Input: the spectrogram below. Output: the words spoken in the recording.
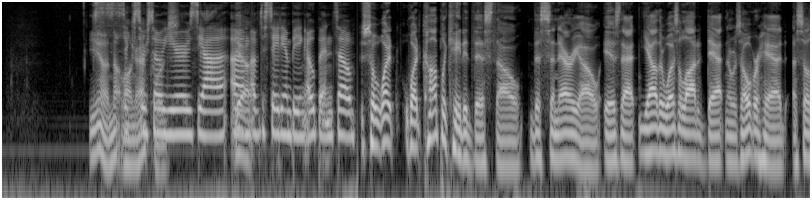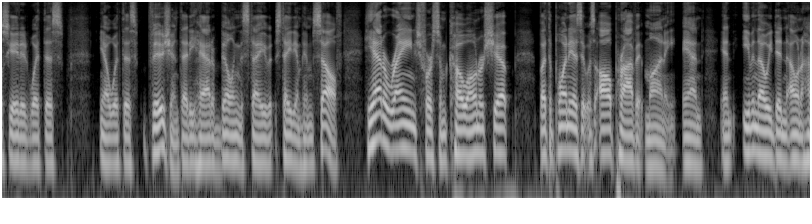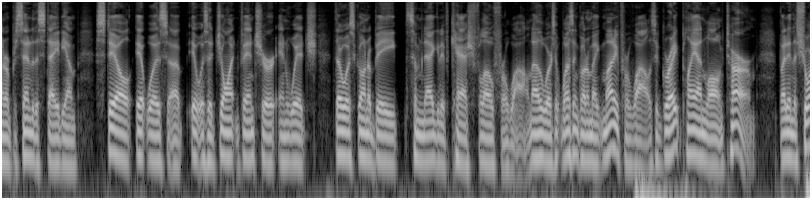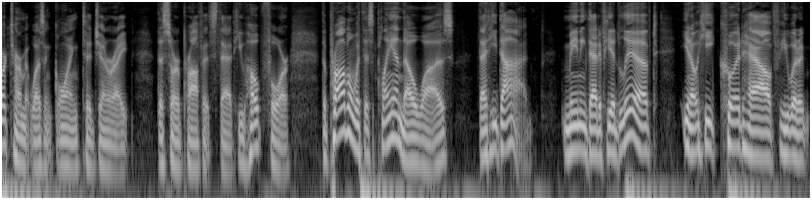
Yeah, not long six or so years yeah, um, Yeah. of the stadium being open. So So what what complicated this though, this scenario is that yeah, there was a lot of debt and there was overhead associated with this, you know, with this vision that he had of building the sta- stadium himself. He had arranged for some co-ownership, but the point is it was all private money and and even though he didn't own 100% of the stadium, still it was a, it was a joint venture in which there was going to be some negative cash flow for a while. In other words, it wasn't going to make money for a while. It's a great plan long term, but in the short term, it wasn't going to generate the sort of profits that he hoped for. The problem with this plan, though, was that he died, meaning that if he had lived, you know, he could have, he would have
